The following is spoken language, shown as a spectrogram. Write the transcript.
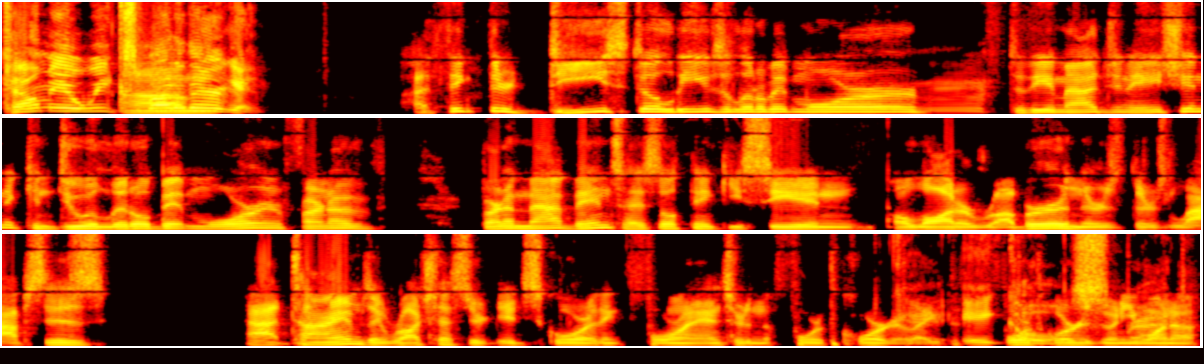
Tell me a weak spot um, of their game. I think their D still leaves a little bit more mm. To the imagination. It can do a little bit more in front of in front of Matt Vinc. I still think he's seeing a lot of rubber and there's there's lapses at times. Like Rochester did score, I think four unanswered in the fourth quarter. Okay, like the fourth quarter is when you want to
